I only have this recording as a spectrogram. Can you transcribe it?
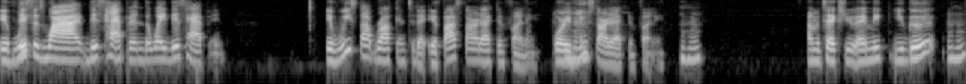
If we this is why this happened the way this happened. if we stop rocking today, if I start acting funny, or if Mm-hmm. you started acting funny, mm-hmm. I'm gonna text you, hey Meek, you good? Mhm.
